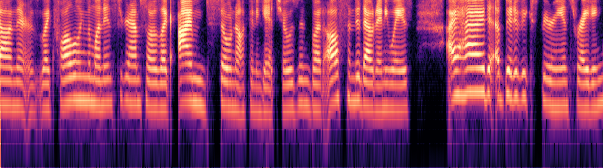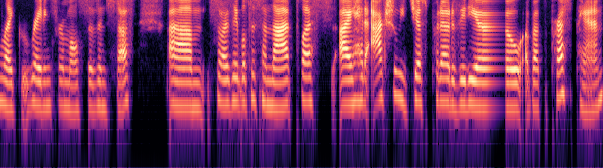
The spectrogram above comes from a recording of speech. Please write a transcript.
on there like following them on Instagram. So I was like, I'm so not going to get chosen, but I'll send it out anyways. I had a bit of experience writing, like writing for Emulsive and stuff. Um, so I was able to send that. Plus, I had actually just put out a video about the press pan,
